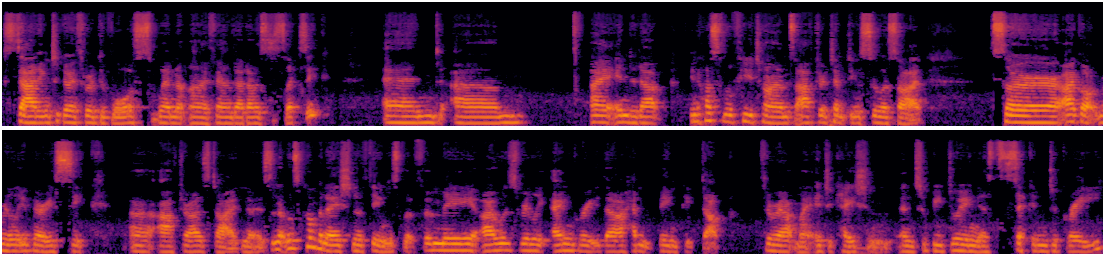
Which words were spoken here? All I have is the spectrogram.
starting to go through a divorce when I found out I was dyslexic. and um, I ended up in hospital a few times after attempting suicide. So I got really very sick uh, after I was diagnosed, and it was a combination of things. But for me, I was really angry that I hadn't been picked up throughout my education, and to be doing a second degree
